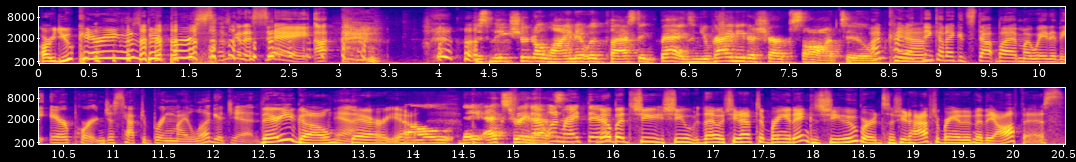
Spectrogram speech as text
Are you carrying this big purse? I was gonna say, I, just make sure to line it with plastic bags and you probably need a sharp saw too I'm kind of thinking I could stop by on my way to the airport and just have to bring my luggage in. There you go. Yeah. There, yeah. Oh, they X-ray See that one right there? No, but she she that she'd have to bring it in because she Ubered, so she'd have to bring it into the office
